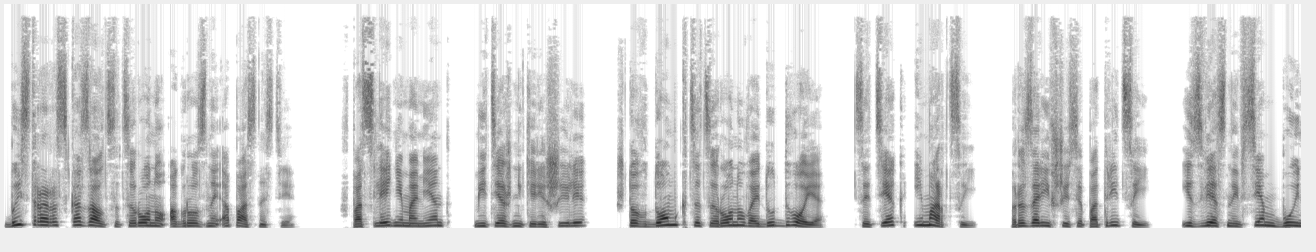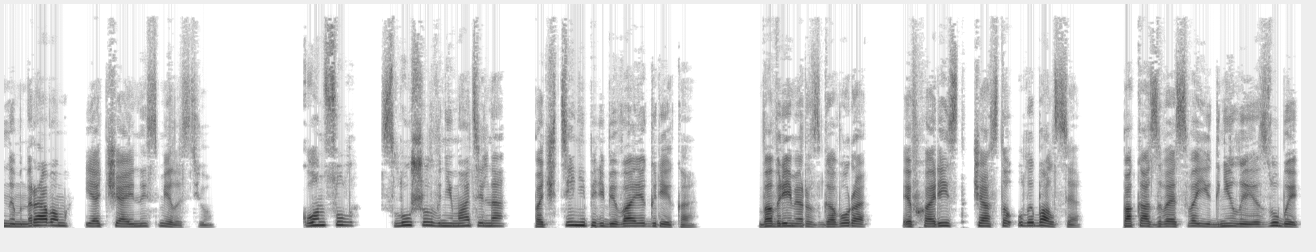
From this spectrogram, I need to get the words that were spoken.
быстро рассказал Цицерону о грозной опасности. В последний момент мятежники решили, что в дом к Цицерону войдут двое – Цитек и Марций, разорившийся патриций, известный всем буйным нравом и отчаянной смелостью. Консул слушал внимательно, почти не перебивая грека. Во время разговора Эвхарист часто улыбался, показывая свои гнилые зубы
